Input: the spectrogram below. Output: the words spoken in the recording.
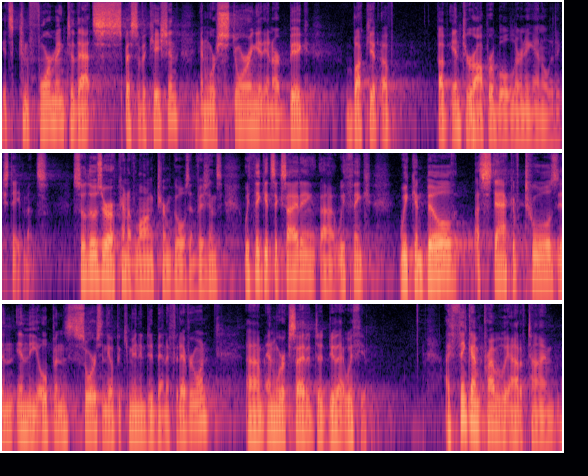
it's conforming to that specification, and we're storing it in our big bucket of, of interoperable learning analytic statements. So those are our kind of long-term goals and visions. We think it's exciting. Uh, we think we can build a stack of tools in, in the open source, in the open community to benefit everyone, um, and we're excited to do that with you. I think I'm probably out of time,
